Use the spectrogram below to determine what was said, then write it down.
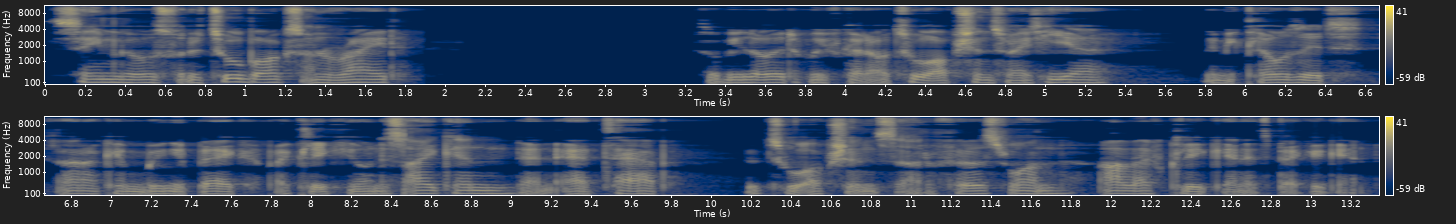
Same goes for the toolbox on the right. So below it we've got our two options right here. Let me close it and I can bring it back by clicking on this icon, then add tab. The two options are the first one, I left click and it's back again.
